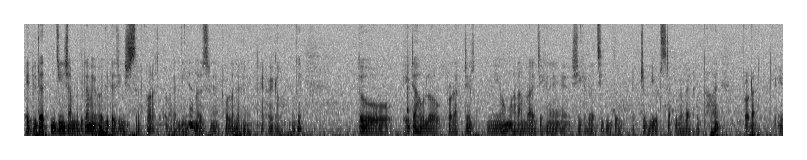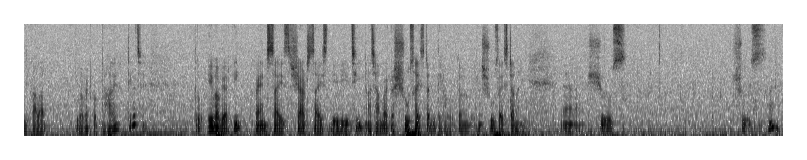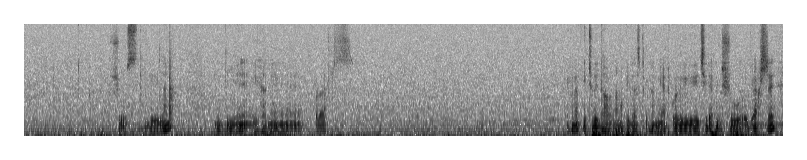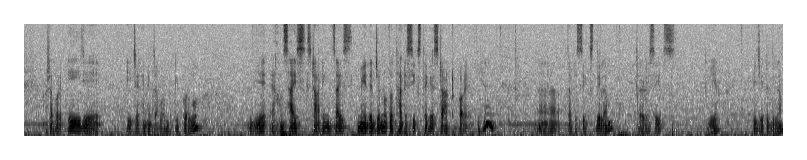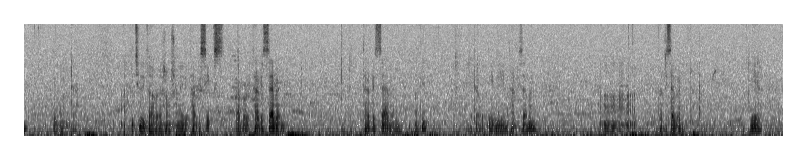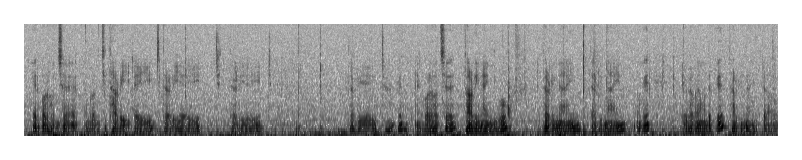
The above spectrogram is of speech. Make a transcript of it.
এই দুইটা জিনিস আমরা দিলাম, এইভাবে দুইটা জিনিস সিলেক্ট করা যেতে পারে। দিয়ে আমরা অ্যাড করলাম, এখানে অ্যাড হয়ে গেল ওকে তো এটা হলো প্রোডাক্টের নিয়ম, আর আমরা যেখানে শিখে ফেলেছি কিন্তু অ্যাট্রিবিউটসটা কীভাবে অ্যাড করতে হয় প্রোডাক্ট এই কালার কীভাবে অ্যাড করতে হয়, ঠিক আছে? তো এইভাবে আর কি প্যান্ট সাইজ শার্ট সাইজ দিয়ে দিয়েছি। আচ্ছা আমরা একটা শু সাইজটা দিতে হবে, তো আমাদের এখানে শু সাইজটা নাই। শুজ শুজ হ্যাঁ শুজ দিয়ে দিলাম দিয়ে এখানে প্রোডাক্টস এখানে কিচ্ছু দিতে হবে না, আমাকে জাস্ট এখানে আমি অ্যাড করে দিয়ে দিয়েছি। দেখেন শু এই যে আসছে, আসার পরে এই যে এইটা এখানে যাব, আমরা ক্লিক করব? দিয়ে এখন সাইজ স্টার্টিং সাইজ মেয়েদের জন্য তো থার্টি সিক্স থেকে স্টার্ট করে আর কি হ্যাঁ? থার্টি সিক্স দিলাম থার্টি সিক্স ক্লিয়ার এই যে এটা দিলাম দিলাম এটা। আর কিছু দিতে হবে না, সমস্যা নেই থার্টি সিক্স তারপরে thirty seven thirty seven okay এটাও দিয়ে দিলেন thirty seven thirty seven clear এরপরে হচ্ছে আমরা দিচ্ছি thirty eight thirty eight thirty eight হচ্ছে থার্টি নাইন দিব। Thirty nine thirty nine okay এভাবে আমাদেরকে থার্টি নাইনটাও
